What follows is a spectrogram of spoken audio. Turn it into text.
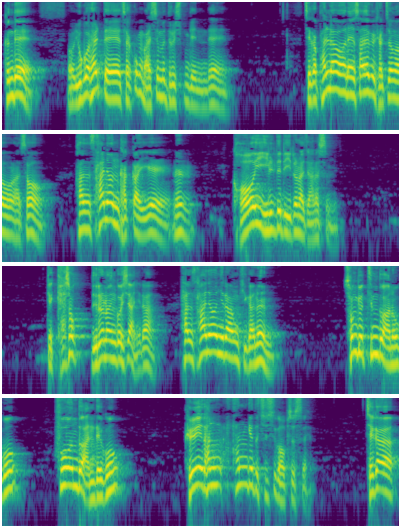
근데 이걸 어, 할때 제가 꼭 말씀을 드리고 싶은 게 있는데 제가 팔라원의 사역을 결정하고 나서 한 4년 가까이에는 거의 일들이 일어나지 않았습니다. 계속 늘어난 것이 아니라 한 4년이라는 기간은 선교팀도 안 오고 후원도 안 되고 교회 한, 한 개도 질 수가 없었어요. 제가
